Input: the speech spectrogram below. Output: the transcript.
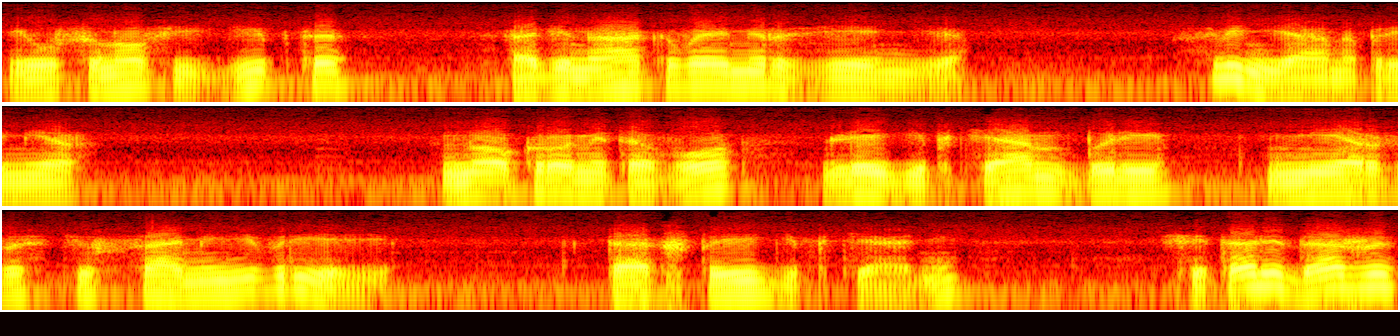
и у сынов Египта одинаковое мерзение. Свинья, например. Но, кроме того, для египтян были мерзостью сами евреи, так что египтяне считали даже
